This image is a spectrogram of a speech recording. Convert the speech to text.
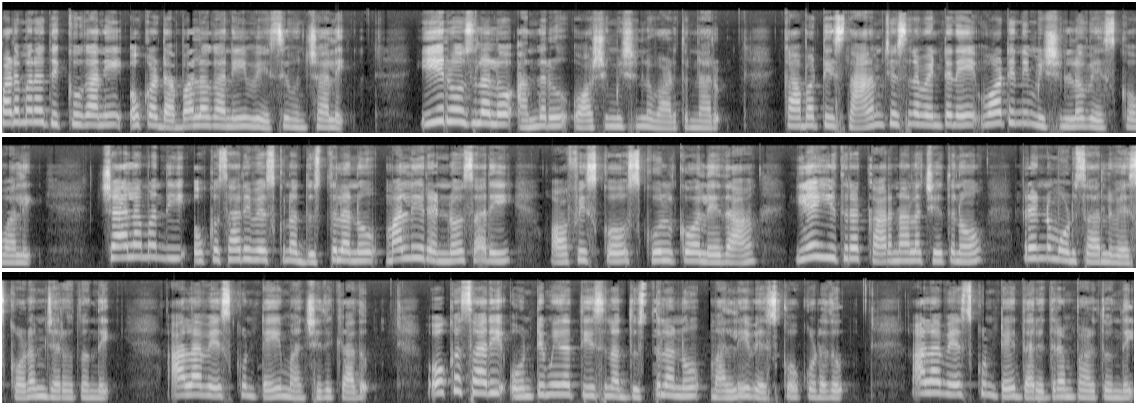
పడమర దిక్కు కానీ ఒక డబ్బాలో కానీ వేసి ఉంచాలి. ఈ రోజులలో అందరూ వాషింగ్ మిషన్లు వాడుతున్నారు. కాబట్టి స్నానం చేసిన వెంటనే వాటిని మిషన్లో వేసుకోవాలి. చాలామంది ఒకసారి వేసుకున్న దుస్తులను మళ్ళీ రెండోసారి ఆఫీస్కో స్కూల్కో లేదా ఏ ఇతర కారణాల చేతనో రెండు మూడు సార్లు వేసుకోవడం జరుగుతుంది. అలా వేసుకుంటే మంచిది కాదు. ఒకసారి ఒంటి మీద తీసిన దుస్తులను మళ్ళీ వేసుకోకూడదు. అలా వేసుకుంటే దరిద్రం పడుతుంది.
